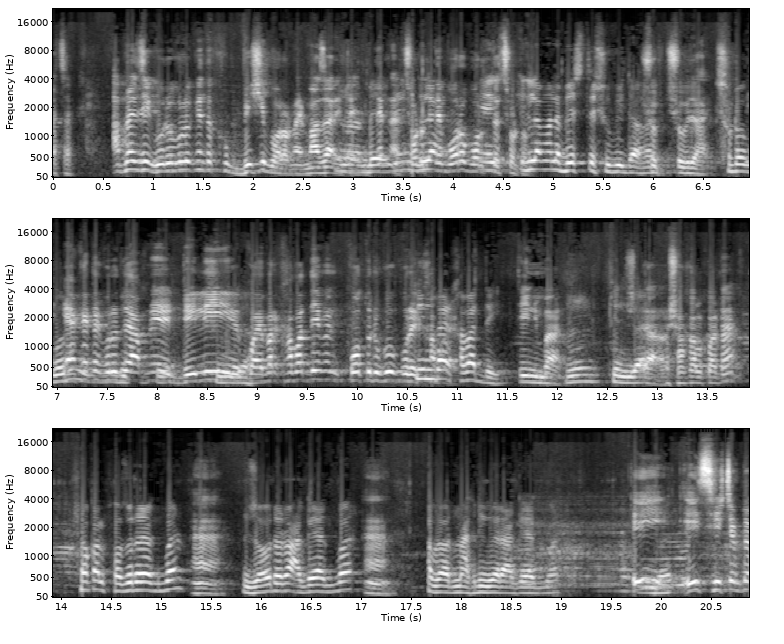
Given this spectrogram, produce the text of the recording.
আচ্ছা আপনার যে গরুগুলো কিন্তু খুব বেশি বড় নয় মাঝারি? ছোটতে বড় বড়তে ছোট। এগুলা মানে বেচতে সুবিধা হয়। সুবিধা হয়। ছোট গরু এক একটা গরুতে আপনি ডেইলি কয়বার খাবার দেবেন কতটুকু করে তিনবার খাবার? দেই। তিনবার? তিনবার। সকাল কটা? সকাল ফজরে একবার হ্যাঁ। জহরের আগে একবার হ্যাঁ। আবার মাগরিবের আগে একবার। এই এই সিস্টেমটা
